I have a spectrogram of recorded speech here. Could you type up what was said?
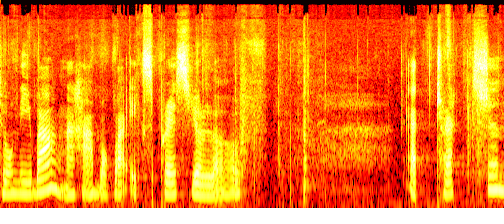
ช่วงนี้บ้างนะคะ บอกว่า express your love attraction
